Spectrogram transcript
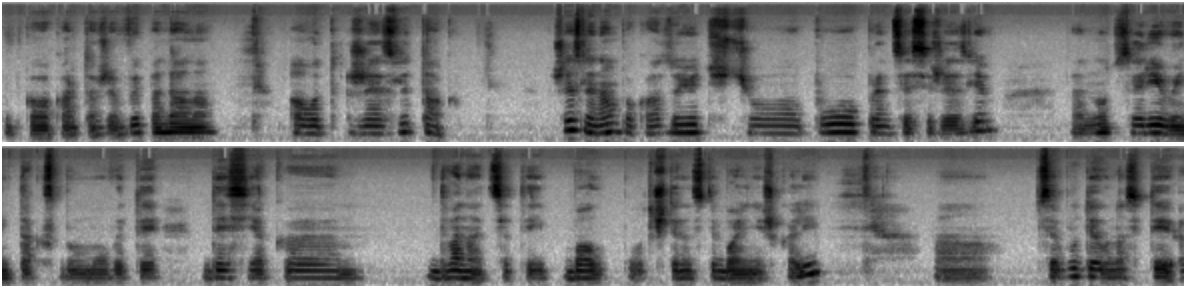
кубкова карта вже випадала. А от жезли так. Жезли нам показують, що по принцесі жезлів, ну, це рівень, так би мовити, десь як 12 бал по 14-бальній шкалі це буде у нас йти е,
